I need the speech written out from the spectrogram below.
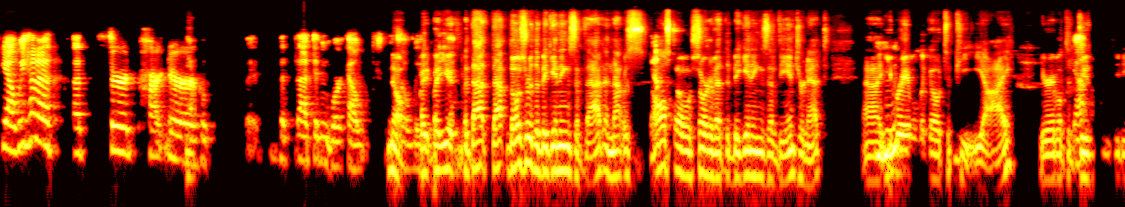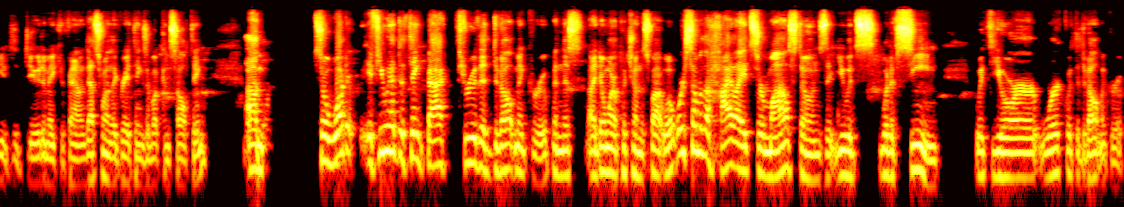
Yeah, we had a, a third partner who, but that didn't work out. No, So but but you but that that those were the beginnings of that, and that was Yeah. also sort of at the beginnings of the internet. Uh, You Mhm. were able to go to PEI. You were able to Yeah. do what you needed to do to make your family. That's one of the great things about consulting. Um, so what if you had to think back through the development group? And this, I don't want to put you on the spot. What were some of the highlights or milestones that you would would have seen with your work with the development group?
